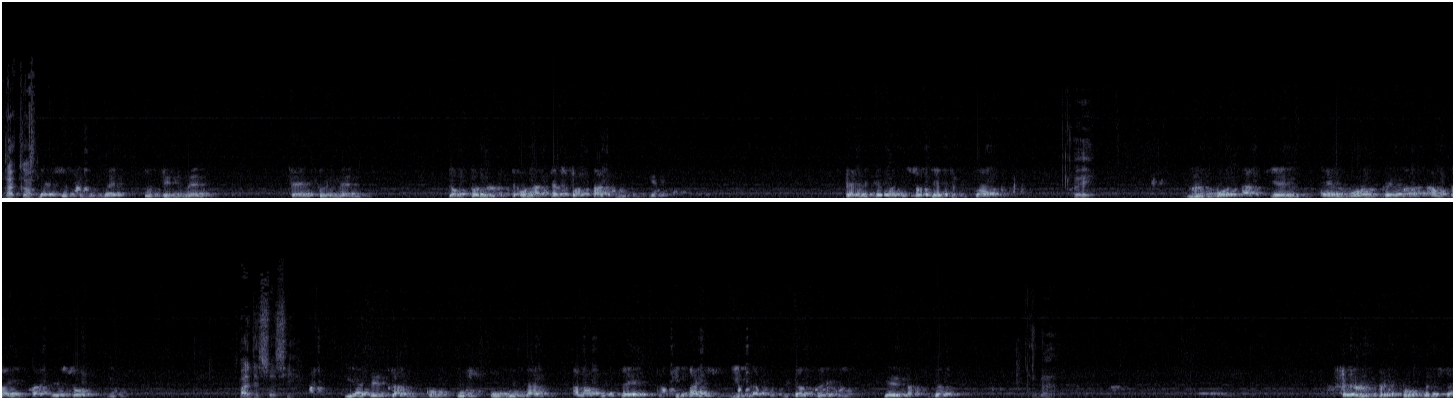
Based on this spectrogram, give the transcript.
D'accord. Mais ce phénomène, ce phénomène c'est un phénomène dont on n'aperçoit pas d'où il vient. Permettez-moi de sortir un peu plus tard. Oui. Le monde actuel est un monde vraiment envahi par des sorciers. Pas des sorciers il y a des âmes qu'on pousse au métal, à la paupière, pour qu'il aille subir la conséquence des accidents. C'est le vrai problème, ça,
